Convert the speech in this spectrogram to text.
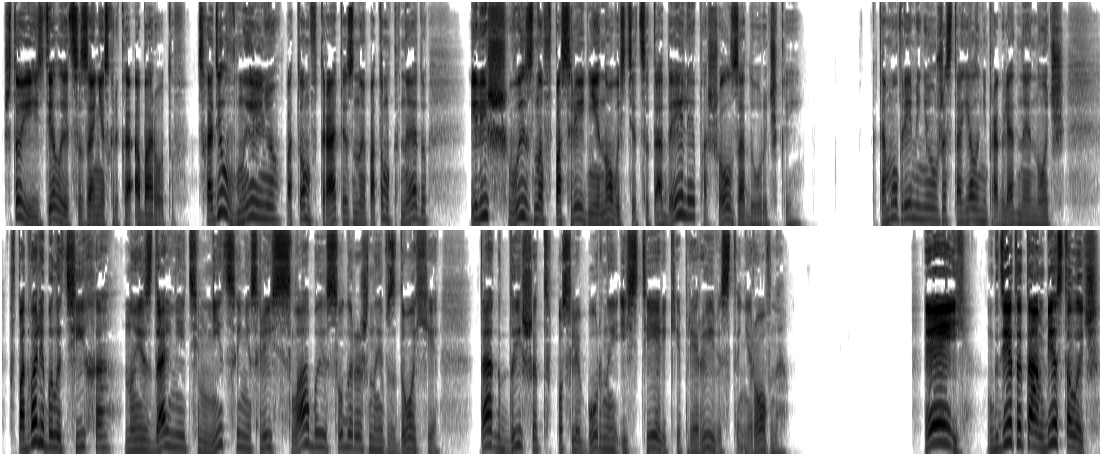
Что ей сделается за несколько оборотов? Сходил в мыльню, потом в трапезную, потом к Неду, и лишь вызнав последние новости цитадели, пошел за дурочкой. К тому времени уже стояла непроглядная ночь. В подвале было тихо, но из дальней темницы неслись слабые судорожные вздохи. Так дышат после бурной истерики, прерывисто, неровно. «Эй, где ты там, бестолочь?»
